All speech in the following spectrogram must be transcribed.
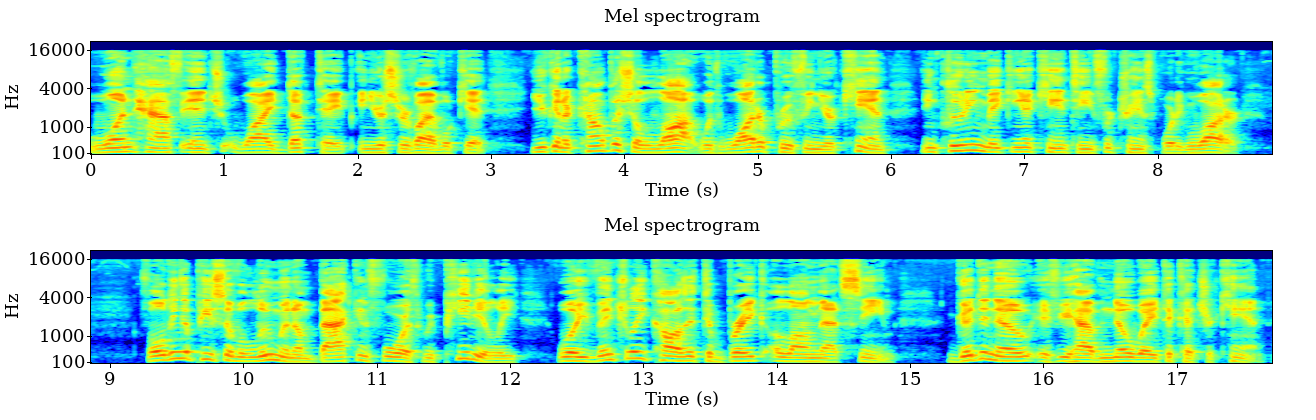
one half inch wide duct tape in your survival kit, you can accomplish a lot with waterproofing your can, including making a canteen for transporting water. Folding a piece of aluminum back and forth repeatedly will eventually cause it to break along that seam. Good to know if you have no way to cut your can.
